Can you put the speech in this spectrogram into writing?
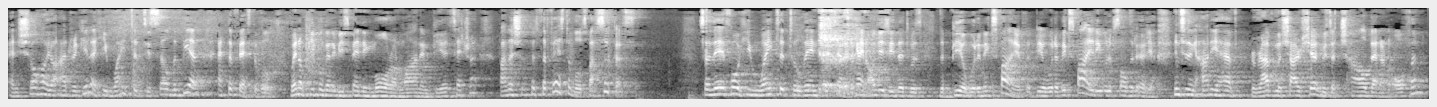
and Shahaya Adregila, he waited to sell the beer at the festival. When are people going to be spending more on wine and beer, etc.? By the, the festivals, by Sukkot. So therefore, he waited till then to sell it. Again, obviously, that was the beer wouldn't expire. If the beer would have expired, he would have sold it earlier. Interesting. How do you have Rav Masharsha, who's a child and an orphan?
